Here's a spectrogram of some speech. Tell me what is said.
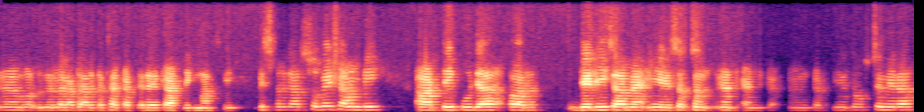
लगातार कथा करते रहे कार्तिक मास की। इस प्रकार सुबह शाम भी आरती, पूजा और डेली का मैं ये सत्संग एंड करती हूँ। तो उससे मेरा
